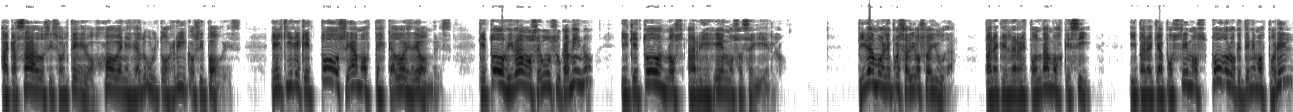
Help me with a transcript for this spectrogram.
a casados y solteros, jóvenes de adultos, ricos y pobres. Él quiere que todos seamos pescadores de hombres, que todos vivamos según su camino y que todos nos arriesguemos a seguirlo. Pidámosle pues a Dios su ayuda, para que le respondamos que sí, y para que apostemos todo lo que tenemos por Él,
